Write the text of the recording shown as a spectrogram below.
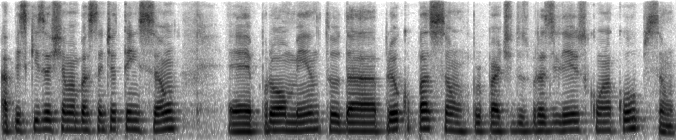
A pesquisa chama bastante atenção é, para o aumento da preocupação por parte dos brasileiros com a corrupção.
